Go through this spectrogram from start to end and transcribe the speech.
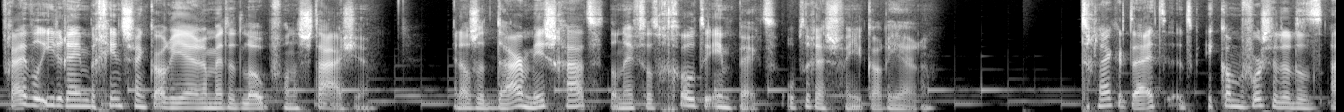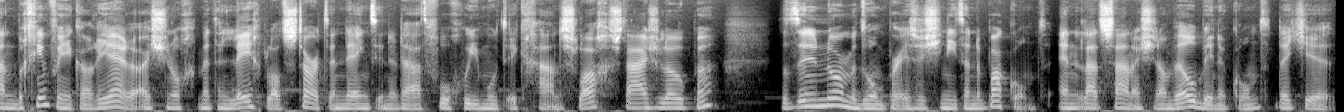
Vrijwel iedereen begint zijn carrière met het lopen van een stage. En als het daar misgaat, dan heeft dat grote impact op de rest van je carrière. Tegelijkertijd, ik kan me voorstellen dat aan het begin van je carrière, als je nog met een leeg blad start en denkt inderdaad vol goede moed, ik ga aan de slag, stage lopen, dat het een enorme domper is als je niet aan de bak komt. En laat staan als je dan wel binnenkomt, dat je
